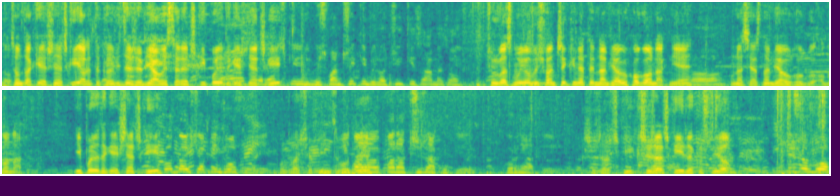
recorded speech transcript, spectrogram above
No. Są takie jaśniaczki, ale tylko widzę, że białe sereczki. Po ile takie jaśniaczki? Sereczki, wyszpanczyki, wylociki same są. Czy u was mówią wyszwanczyki na tym na białych ogonach, nie? No. U nas jest na białych og- ogonach. I po ile takie jaśniaczki? Po 25 zł. Po 25 I zł. para, para krzyżaków jest. Korniaty. Krzyżaczki. Krzyżaczki ile kosztują? 50 zł.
